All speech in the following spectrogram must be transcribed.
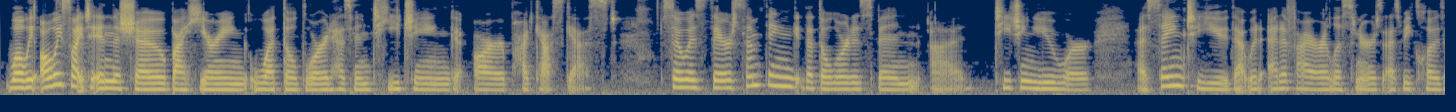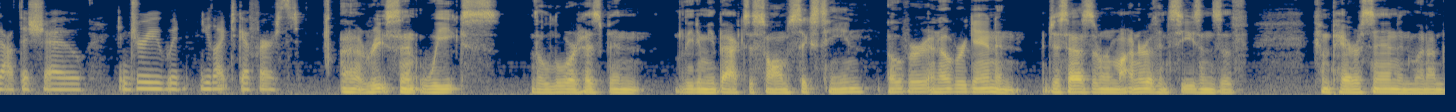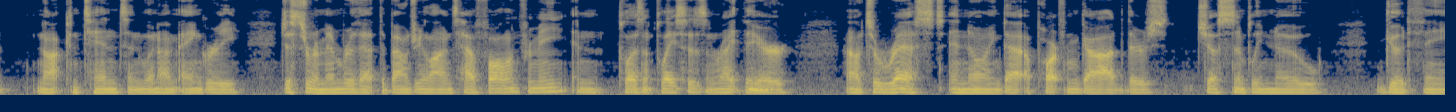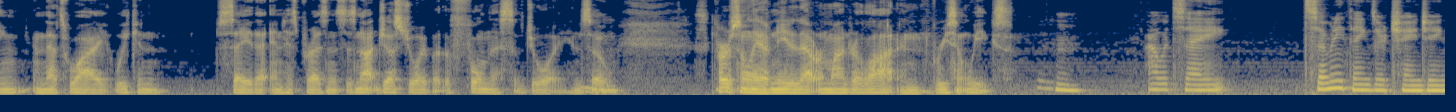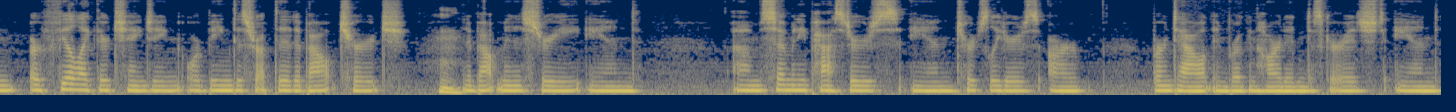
Well, we always like to end the show by hearing what the Lord has been teaching our podcast guest. So, is there something that the Lord has been uh, teaching you or uh, saying to you that would edify our listeners as we close out the show? And Drew, would you like to go first? Uh, recent weeks, the Lord has been leading me back to Psalm 16 over and over again, and just as a reminder of in seasons of comparison and when I'm not content and when I'm angry, just to remember that the boundary lines have fallen for me in pleasant places, and right there uh, to rest in knowing that apart from God, there's just simply no good thing, and that's why we can say that in His presence is not just joy, but the fullness of joy. And so, mm-hmm. personally, I've needed that reminder a lot in recent weeks. Hmm. I would say so many things are changing or feel like they're changing or being disrupted about church hmm. and about ministry and um, so many pastors and church leaders are burnt out and brokenhearted and discouraged and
